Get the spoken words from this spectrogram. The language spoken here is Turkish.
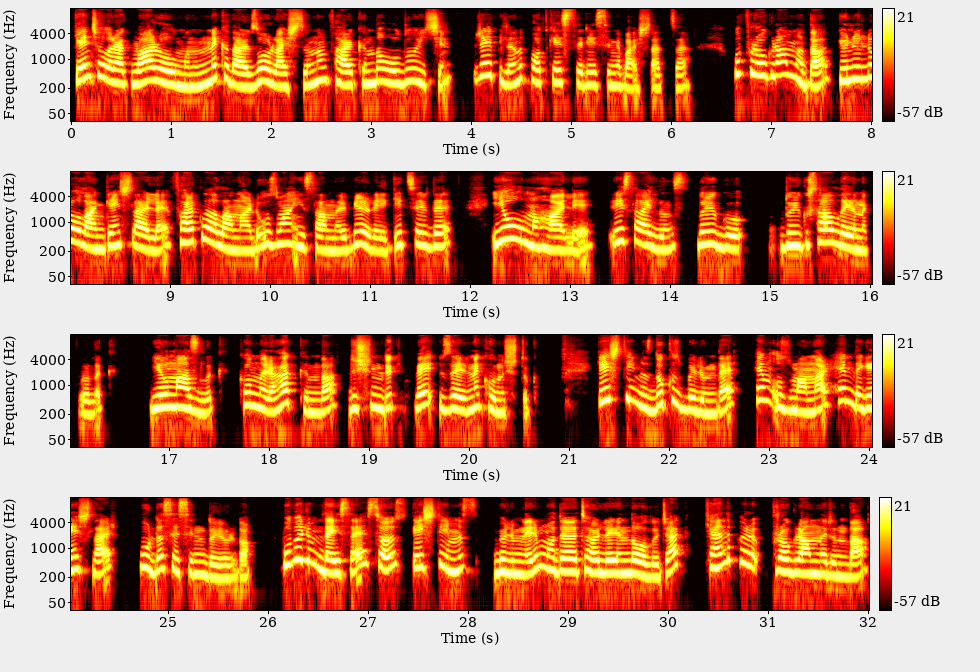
genç olarak var olmanın ne kadar zorlaştığının farkında olduğu için R Planı podcast serisini başlattı. Bu programla da gönüllü olan gençlerle farklı alanlarda uzman insanları bir araya getirdi. İyi olma hali, resilience, duygu, duygusal dayanıklılık, yılmazlık konuları hakkında düşündük ve üzerine konuştuk. Geçtiğimiz 9 bölümde hem uzmanlar hem de gençler burada sesini duyurdu. Bu bölümde ise söz geçtiğimiz bölümlerin moderatörlerinde olacak. Kendi programlarında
